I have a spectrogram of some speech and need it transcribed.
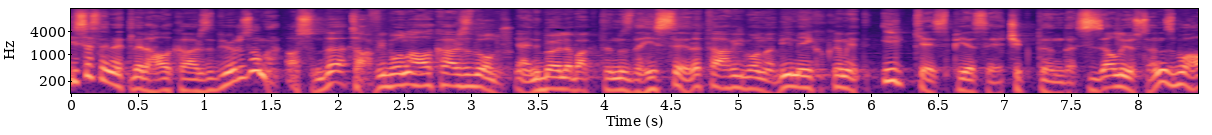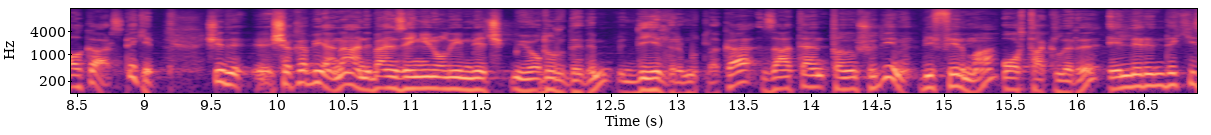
hisse senetleri halka arzı diyoruz ama aslında tahvil bono halka arzı da olur. Yani böyle baktığımızda hisse ya tahvil bono bir mevkumet ilk kez piyasaya çıktığında siz alıyorsanız bu halka arz. Peki şimdi e, şaka bir yana hani ben zengin olayım diye çıkmıyordur dedim. Değildir mutlaka. Zaten tanım şu değil mi? Bir firma ortakları ellerindeki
